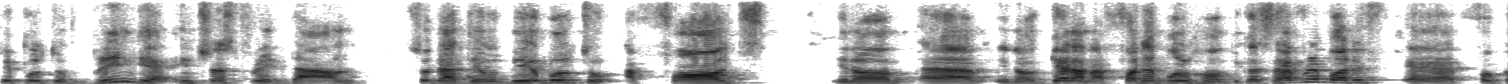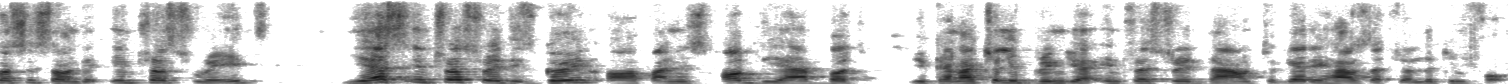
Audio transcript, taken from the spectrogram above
people to bring their interest rate down, so that they will be able to afford, you know, uh, you know, get an affordable home. Because everybody uh, focuses on the interest rate. Yes, interest rate is going up and it's up there, but you can actually bring your interest rate down to get a house that you're looking for.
